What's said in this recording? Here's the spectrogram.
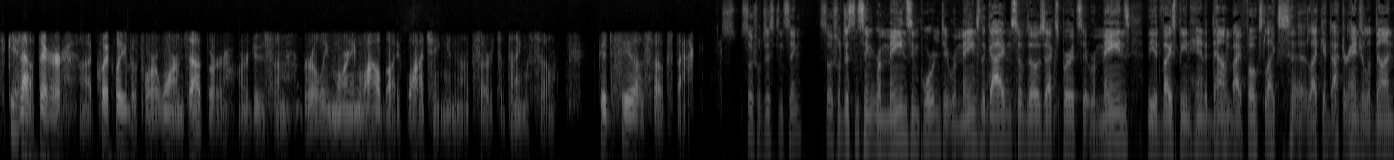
to get out there uh, quickly before it warms up, or or do some early morning wildlife watching and those sorts of things. So good to see those folks back. Social distancing. Social distancing remains important. It remains the guidance of those experts. It remains the advice being handed down by folks like like Dr. Angela Dunn.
